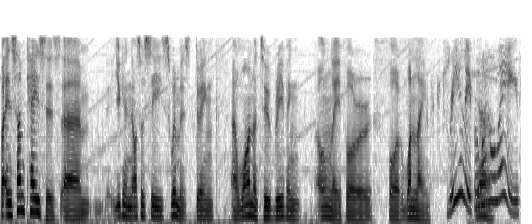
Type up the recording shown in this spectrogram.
But in some cases, um, you can also see swimmers doing uh, one or two breathing only for for one length. Really? For one whole length?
